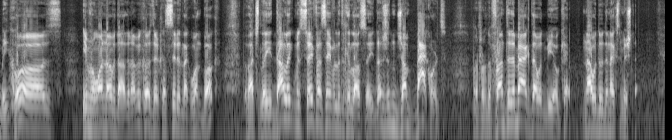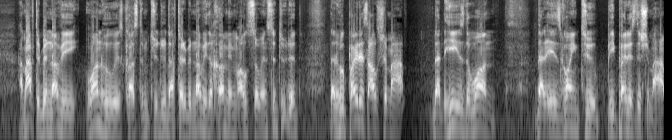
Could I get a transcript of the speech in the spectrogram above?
because even one over the other, not because they're considered like one book. But It doesn't jump backwards, but from the front to the back, that would be okay. Now we'll do the next Mishnah. I'm after bin Navi, one who is accustomed to do after bin Navi, the Chamim also instituted that who al Shema, that he is the one that is going to be Peiris the Shema,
